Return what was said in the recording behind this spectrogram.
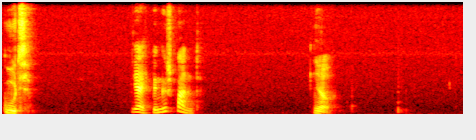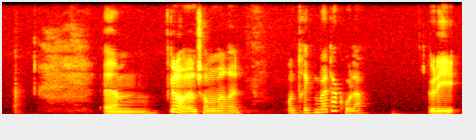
Gut. Ja, ich bin gespannt. Ja. Ähm, genau, dann schauen wir mal rein. Und trinken weiter Cola. Goodie.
